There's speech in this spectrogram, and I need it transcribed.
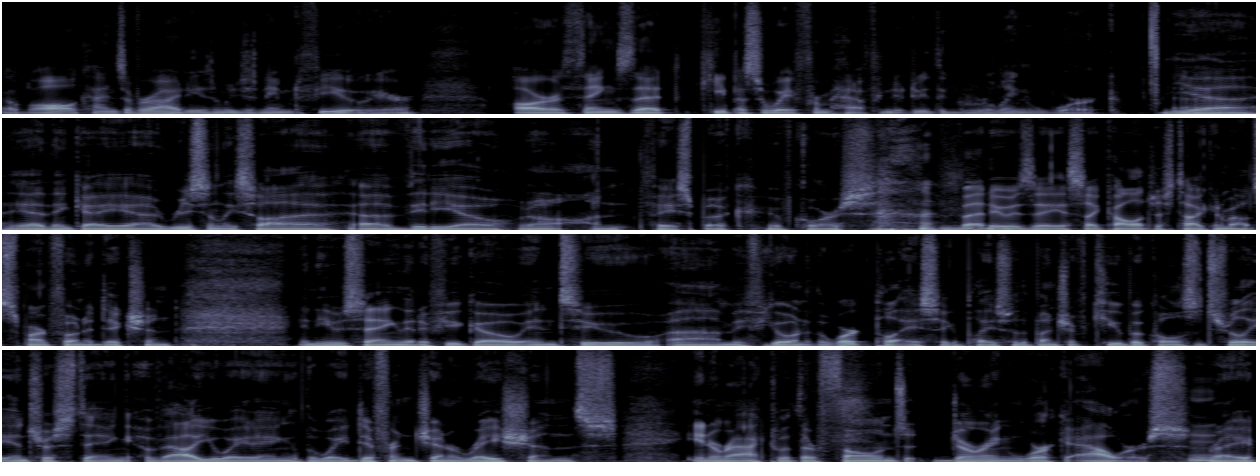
of all kinds of varieties, and we just named a few here, are things that keep us away from having to do the grueling work. Yeah, yeah. I think I uh, recently saw a, a video uh, on Facebook, of course, but it was a psychologist talking about smartphone addiction, and he was saying that if you go into um, if you go into the workplace, like a place with a bunch of cubicles, it's really interesting evaluating the way different generations interact with their phones during work hours, right?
